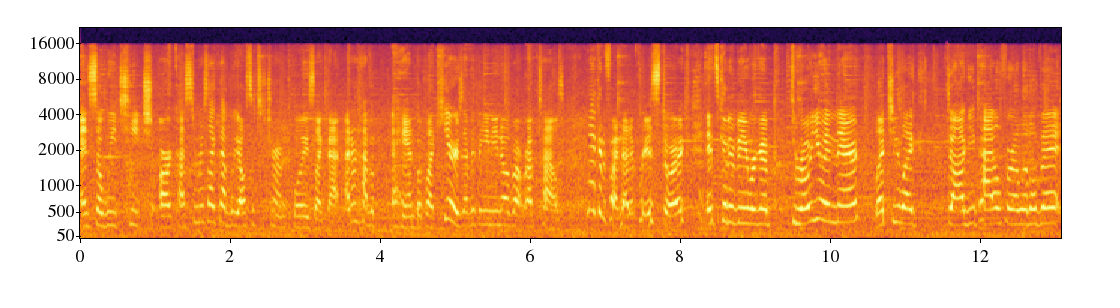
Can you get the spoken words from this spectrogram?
And so we teach our customers like that, but we also teach our employees like that. I don't have a, a handbook like, here's everything you need to know about reptiles. You're not gonna find that at prehistoric. It's gonna be, we're gonna throw you in there, let you like doggy paddle for a little bit,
